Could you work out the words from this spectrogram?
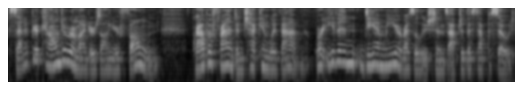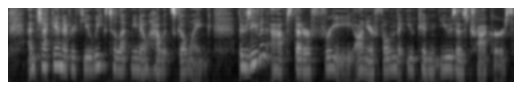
set up your calendar reminders on your phone. Grab a friend and check in with them, or even DM me your resolutions after this episode and check in every few weeks to let me know how it's going. There's even apps that are free on your phone that you can use as trackers.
